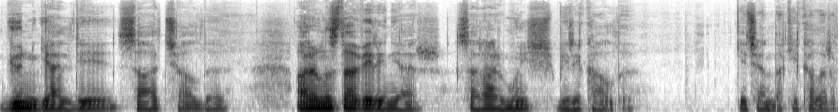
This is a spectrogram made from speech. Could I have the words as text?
Gün geldi, saat çaldı. Aranızda verin yer, sararmış biri kaldı. Geçen dakikalarım.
